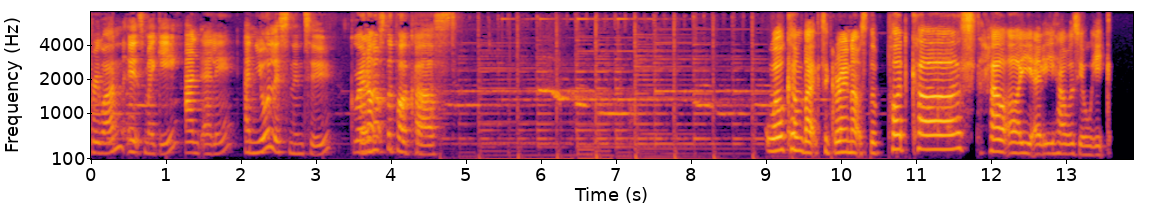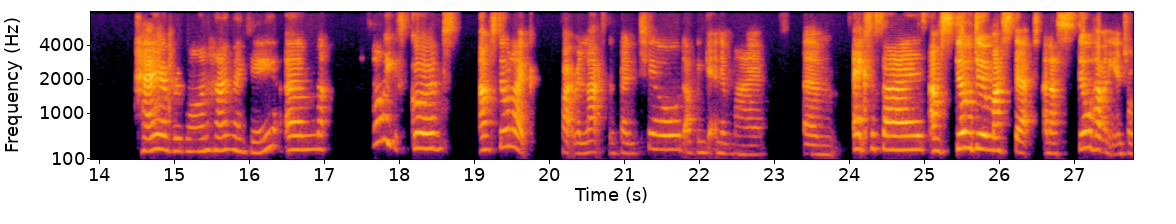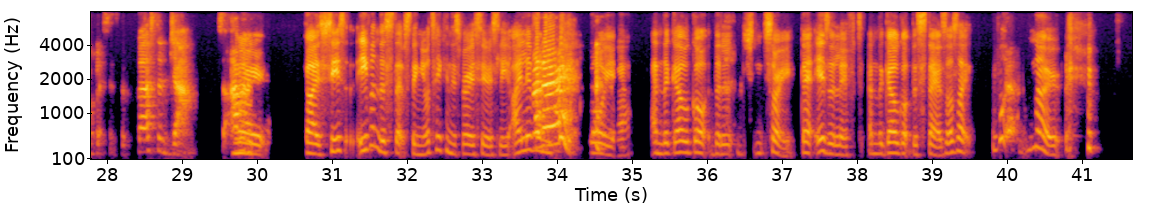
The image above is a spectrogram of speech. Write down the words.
everyone, it's Meggie, and Ellie. and you're listening to Grown Ups the podcast. Welcome back to Grown Ups the podcast. How are you, Ellie? How was your week? Hi everyone. Hi Maggie. Um my week's good. I'm still like quite relaxed and fairly chilled. I've been getting in my um exercise. I'm still doing my steps and I still haven't eaten chocolate since the first of Jan. So I'm No, guys, see, even the steps thing, you're taking this very seriously. I live I on the know. fifth floor, yeah, and the girl got the sorry, there is a lift, and the girl got the stairs. I was like, what? No.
